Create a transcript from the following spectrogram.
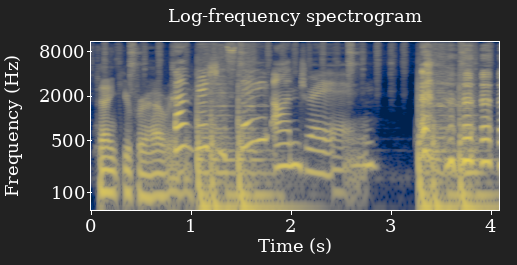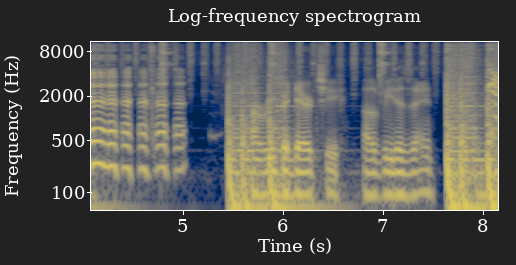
Thank you for having me. Congregation, stay Andreing. Arrivederci. Alvida Zane.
